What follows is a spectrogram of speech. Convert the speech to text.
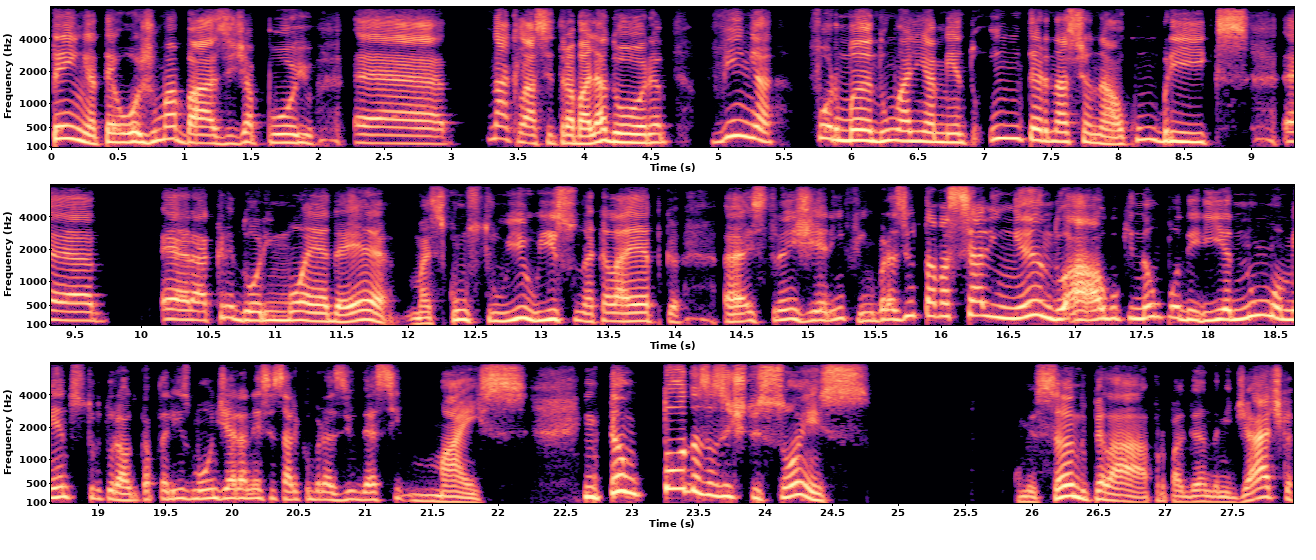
tem até hoje uma base de apoio é, na classe trabalhadora, vinha formando um alinhamento internacional com o BRICS, é, era credor em moeda, é, mas construiu isso naquela época uh, estrangeira, enfim, o Brasil estava se alinhando a algo que não poderia num momento estrutural do capitalismo onde era necessário que o Brasil desse mais. Então, todas as instituições, começando pela propaganda midiática,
